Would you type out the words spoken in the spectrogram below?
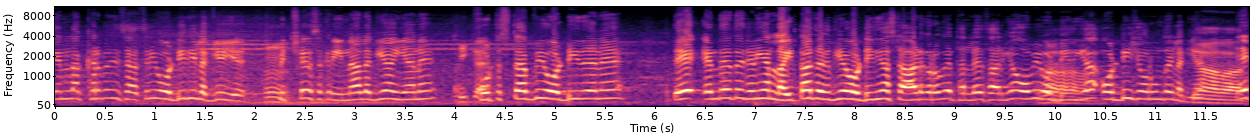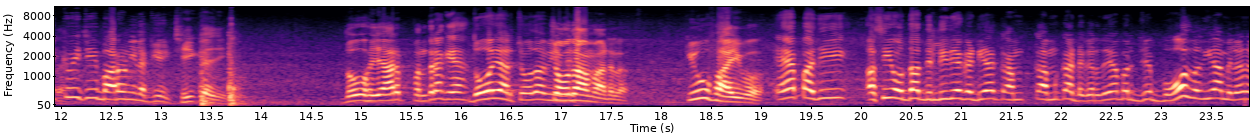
3 ਲੱਖ ਰੁਪਏ ਦੀ ਐਕਸੈਸਰੀ ਓਡੀ ਦੀ ਲੱਗੀ ਹੋਈ ਹੈ। ਪਿੱਛੇ ਸਕਰੀਨਾਂ ਲੱਗੀਆਂ ਹੋਈਆਂ ਨੇ। ਠੀਕ ਹੈ। ਫੁੱਟ ਸਟੈਪ ਵੀ ਓਡੀ ਦੇ ਨੇ। ਤੇ ਇਹਦੇ ਤੇ ਜਿਹੜੀਆਂ ਲਾਈਟਾਂ ਜਗਦੀਆਂ ਓਡੀ ਦੀਆਂ ਸਟਾਰਟ ਕਰੋਗੇ ਥੱਲੇ ਸਾਰੀਆਂ ਉਹ ਵੀ ਓਡੀ ਦੀਆਂ ਓਡੀ ਸ਼ੋਰੂਮ ਤੇ ਲੱਗੀਆਂ। ਇੱਕ ਵੀ ਚੀਜ਼ ਬਾਹਰੋਂ ਨਹੀਂ ਲੱਗੀ ਠੀਕ ਹੈ ਜੀ। 2015 ਗਿਆ 2014 ਵੀ 14 ਮਾਡਲ Q5 ਇਹ ਭਾਜੀ ਅਸੀਂ ਉਦਾਂ ਦਿੱਲੀ ਦੀਆਂ ਗੱਡੀਆਂ ਕੰਮ ਕੰਮ ਘੱਟ ਕਰਦੇ ਆ ਪਰ ਜੇ ਬਹੁਤ ਵਧੀਆ ਮਿਲਣ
